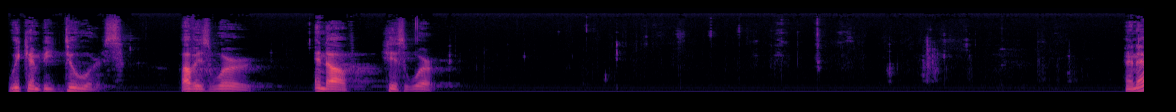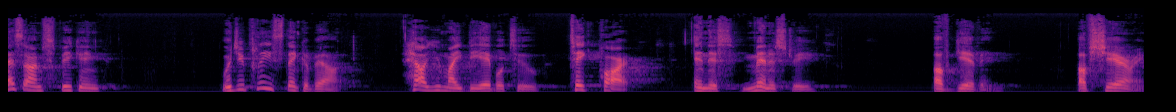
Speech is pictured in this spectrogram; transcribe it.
we can be doers of His word and of His work. And as I'm speaking would you please think about how you might be able to take part in this ministry of giving, of sharing,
